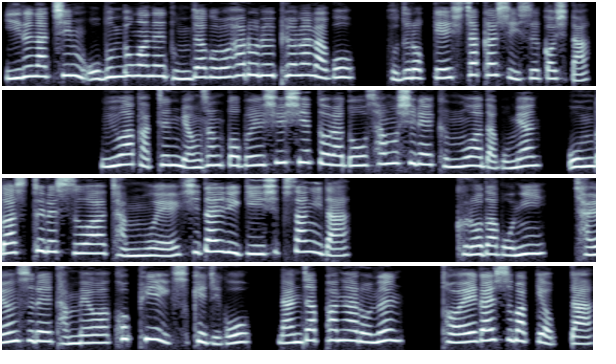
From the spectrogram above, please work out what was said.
이른 아침 5분 동안의 동작으로 하루를 편안하고 부드럽게 시작할 수 있을 것이다. 위와 같은 명상법을 실시했더라도 사무실에 근무하다 보면 온갖 스트레스와 잡무에 시달리기 십상이다. 그러다 보니 자연스레 담배와 커피에 익숙해지고 난잡한 하루는 더해갈 수밖에 없다.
